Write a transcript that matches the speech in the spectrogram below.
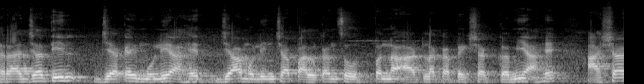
राज्यातील ज्या काही मुली आहेत ज्या मुलींच्या पालकांचं उत्पन्न आठ लाखापेक्षा कमी आहे अशा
